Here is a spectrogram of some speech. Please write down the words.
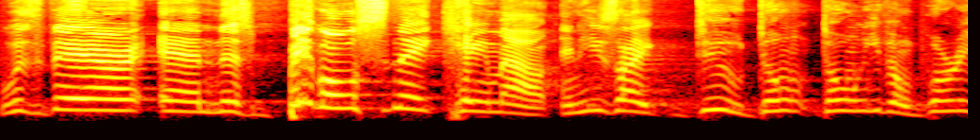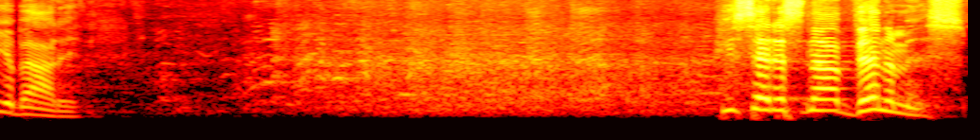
was there and this big old snake came out and he's like, dude, don't, don't even worry about it. He said it's not venomous.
